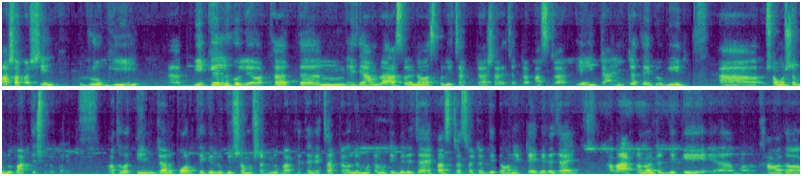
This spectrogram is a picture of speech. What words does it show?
পাশাপাশি রোগী বিকেল হলে অর্থাৎ এই যে আমরা আসরের নামাজ পড়ি চারটা, সাড়ে চারটা, পাঁচটা, এই টাইমটাতে রোগীর সমস্যাগুলো বাড়তে শুরু করে। অথবা তিনটার পর থেকে রোগীর সমস্যাগুলো বাড়তে থাকে। চারটা হলে মোটামুটি বেড়ে যায়, পাঁচটা, ছয়টার দিকে অনেকটাই বেড়ে যায়। আবার আটটা, নয়টার দিকে খাওয়া দাওয়া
